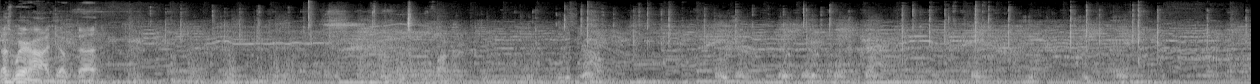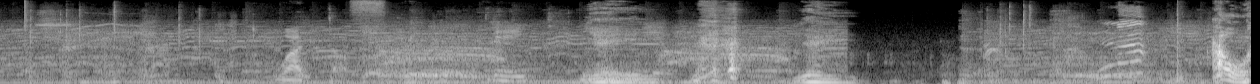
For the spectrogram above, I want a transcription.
That's where I ducked that. What the fuck? Yay. Yay. Yay. Ow!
